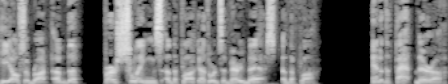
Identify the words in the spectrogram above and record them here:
he also brought of the firstlings of the flock, in other words, the very best of the flock, and of the fat thereof.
